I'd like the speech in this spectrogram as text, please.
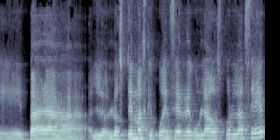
eh, para los temas que pueden ser regulados por la SEP,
